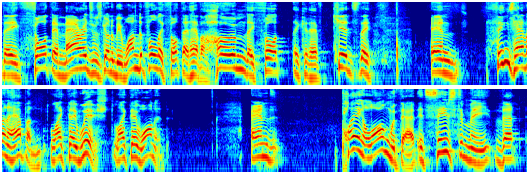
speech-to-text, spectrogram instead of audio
They thought their marriage was going to be wonderful. They thought they'd have a home. They thought they could have kids. They, and things haven't happened like they wished, like they wanted. And playing along with that, it seems to me that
